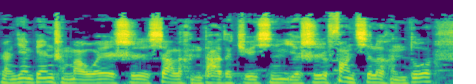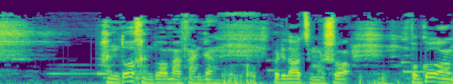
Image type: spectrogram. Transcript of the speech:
软件编程吧，我也是下了很大的决心，也是放弃了很多。很多很多吧，反正不知道怎么说。不过，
